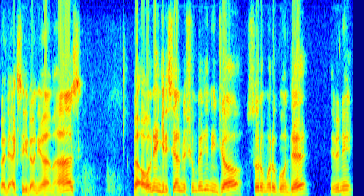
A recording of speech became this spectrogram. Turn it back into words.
ولی عکس ایرانی هم هست. و آقایون انگلیسی هم نشون بدین اینجا. سر و مر گنده. می‌بینی؟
